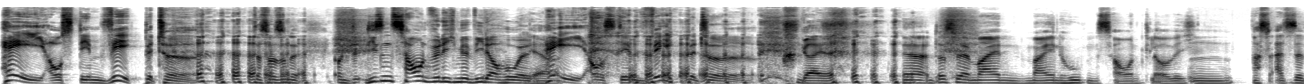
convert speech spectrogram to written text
hey, aus dem Weg bitte. Das war so eine. Und diesen Sound würde ich mir wiederholen. Ja. Hey, aus dem Weg bitte. Geil. ja, das wäre mein, mein Hupen-Sound, glaube ich. Mhm. Was, also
